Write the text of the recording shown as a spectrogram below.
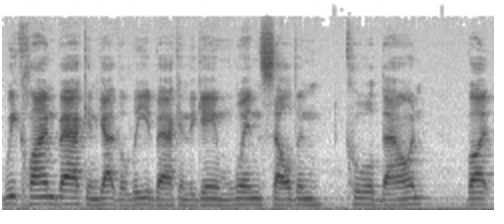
we climbed back and got the lead back in the game when Selden cooled down, but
